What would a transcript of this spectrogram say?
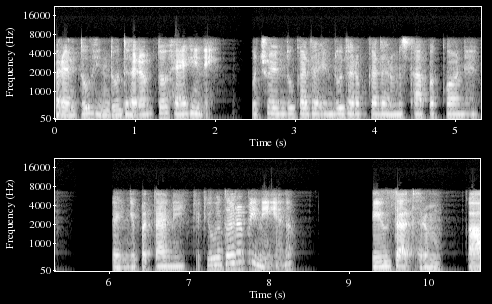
परंतु हिंदू धर्म तो है ही नहीं। पूछो हिंदू का हिंदू धर्म का धर्म स्थापक कौन है? कहेंगे नहीं, क्योंकि वो धर्म ही नहीं है ना। देवता धर्म का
